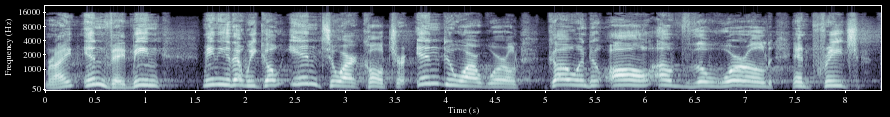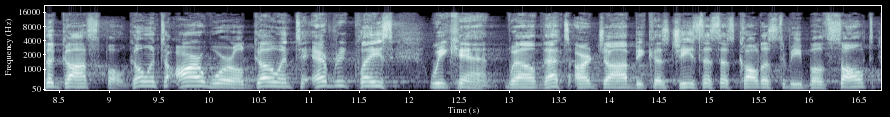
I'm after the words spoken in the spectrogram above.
right? Invade, mean, meaning that we go into our culture, into our world, go into all of the world and preach the gospel. Go into our world, go into every place we can. Well, that's our job because Jesus has called us to be both salt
